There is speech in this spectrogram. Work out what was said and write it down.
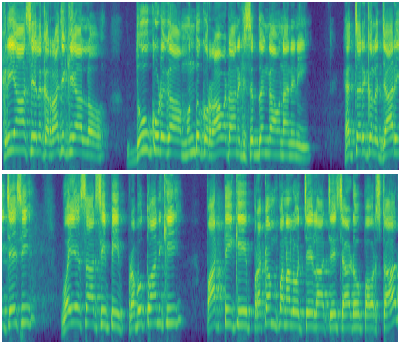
క్రియాశీలక రాజకీయాల్లో దూకుడుగా ముందుకు రావడానికి సిద్ధంగా ఉన్నానని హెచ్చరికలు జారీ చేసి వైఎస్ఆర్సిపి ప్రభుత్వానికి పార్టీకి ప్రకంపనలు వచ్చేలా చేశాడు పవర్ స్టార్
